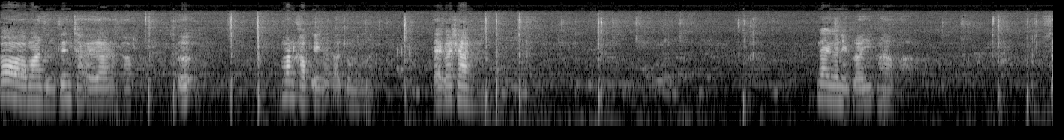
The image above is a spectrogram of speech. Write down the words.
ก็มาถึงเส้นชัยแล้วนะครับ เออมันขับเองอะตัดลงมแต่ก็ช่าง ได้เงินอีกร้อยยี่สิบห้าบาทส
